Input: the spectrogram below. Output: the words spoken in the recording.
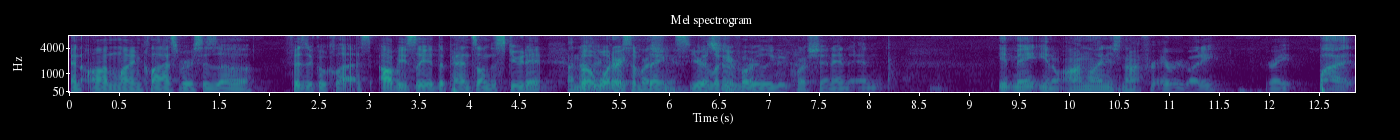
an online class versus a physical class? Obviously, it depends on the student, but what are some question. things you're That's looking a for? really good question, and and it may you know online is not for everybody, right? But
